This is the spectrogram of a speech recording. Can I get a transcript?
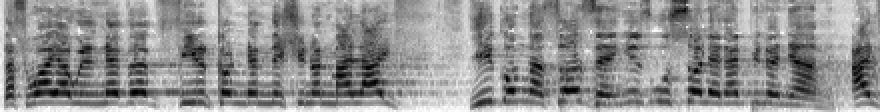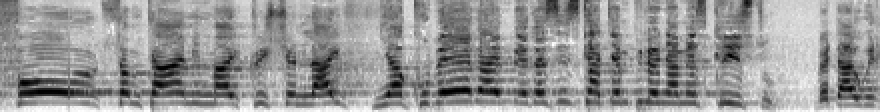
That's why I will never feel condemnation on my life. yikho ngingasoze ngikusoleka empilweni yami. I'll fall sometime in my Christian life, ngiyakhubeka kwesinye isikhathi empilweni yami esikristu but I will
